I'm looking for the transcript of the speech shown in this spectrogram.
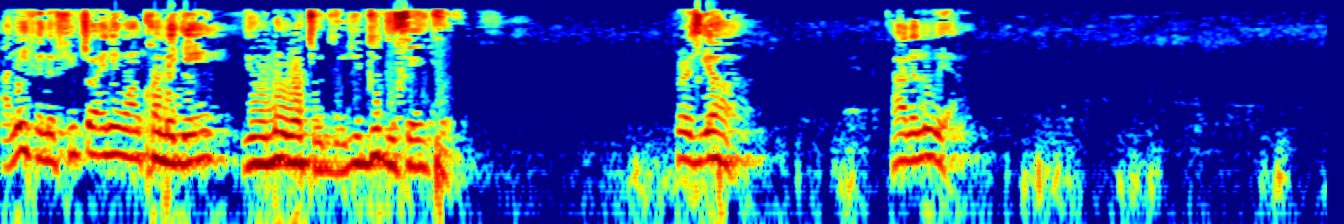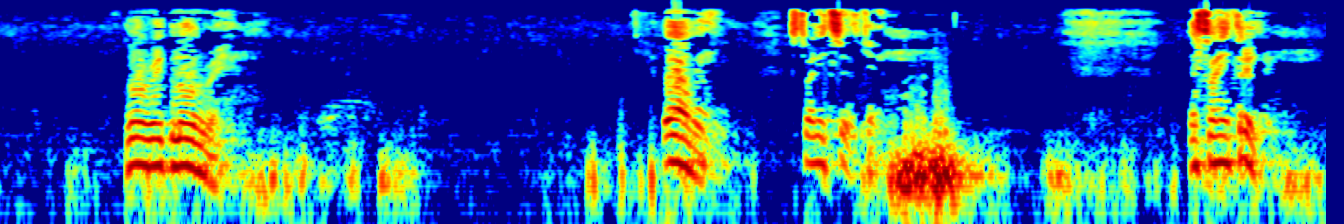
And if in the future anyone come again, you will know what to do. You do the same thing. Praise God. Hallelujah. Glory, glory. Where are we? It's 22, okay. It's 23.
